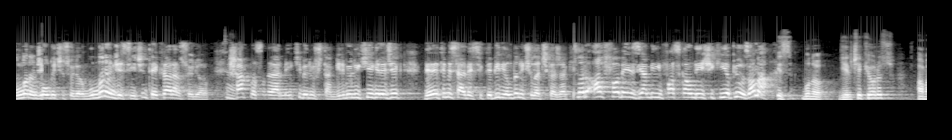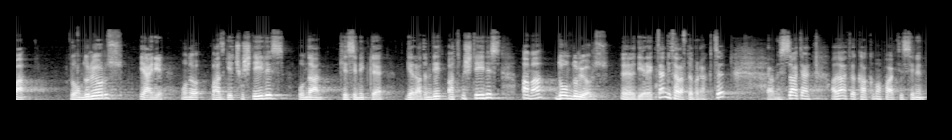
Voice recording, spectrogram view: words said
Bundan önce olduğu için söylüyorum. Bundan öncesi için tekraren söylüyorum. Şartla salıverme 2 bölü 3'ten 1 bölü 2'ye gelecek. Denetimi serbestlikte 1 yıldan 3 yıla çıkacak. Bunları affa benzeyen bir infaz kanunu değişikliği yapıyoruz ama Biz bunu geri çekiyoruz ama donduruyoruz. Yani bunu vazgeçmiş değiliz. Bundan kesinlikle geri adım atmış değiliz ama donduruyoruz e, diyerekten bir tarafta bıraktı. Yani zaten Adalet ve Kalkınma Partisi'nin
